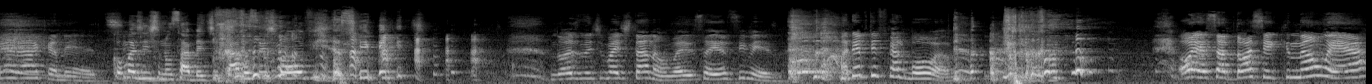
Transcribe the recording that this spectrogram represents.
Caraca, Neto. Como a gente não sabe editar, vocês vão ouvir assim mesmo. Nós não a gente vai editar, não, mas isso aí é assim mesmo. Mas deve ter ficado boa. Olha, essa tosse aqui não é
